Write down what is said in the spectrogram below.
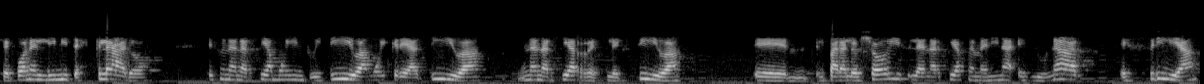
se ponen límites claros, es una energía muy intuitiva, muy creativa, una energía reflexiva. Eh, para los yogis la energía femenina es lunar, es fría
